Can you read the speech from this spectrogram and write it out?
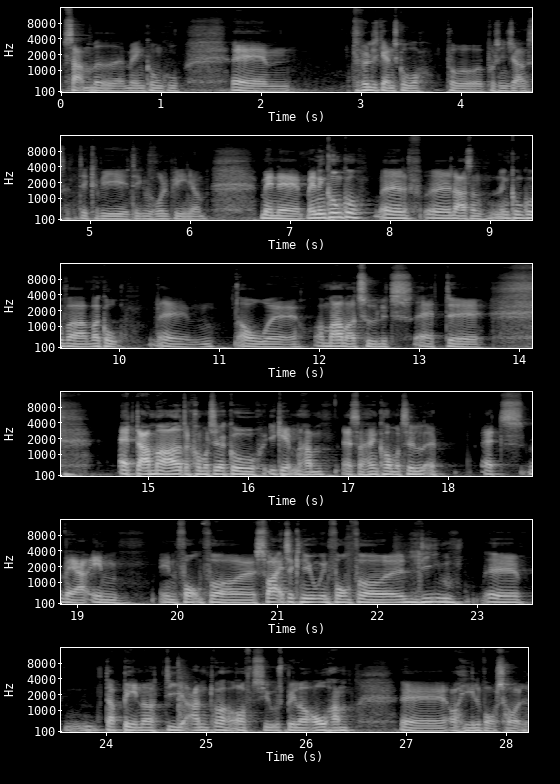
sammen med, øh, med en Kunku. Øh, selvfølgelig skal han score på, på sin chance. Det kan vi, det kan vi hurtigt blive enige om. Men, øh, men en øh, øh, Larsen, en var, var god. Øh, og, øh, og meget, meget tydeligt, at, øh, at der er meget, der kommer til at gå igennem ham. Altså han kommer til at, at være en, en form for øh, svejterkniv, en form for øh, lim, øh, der binder de andre offensive spillere og ham øh, og hele vores hold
